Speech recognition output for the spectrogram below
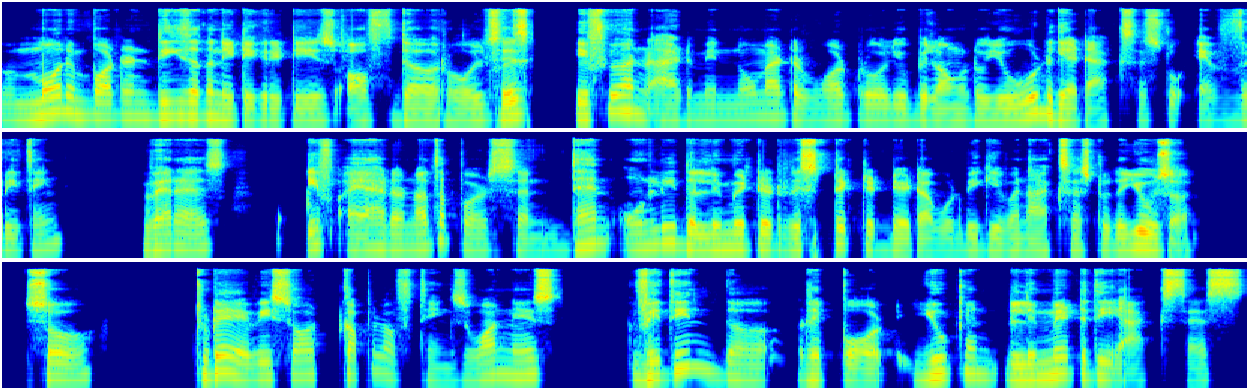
more important these are the nitty-gritties of the roles is if you're an admin no matter what role you belong to you would get access to everything whereas if I had another person then only the limited restricted data would be given access to the user so today we saw a couple of things. One is within the report, you can limit the access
